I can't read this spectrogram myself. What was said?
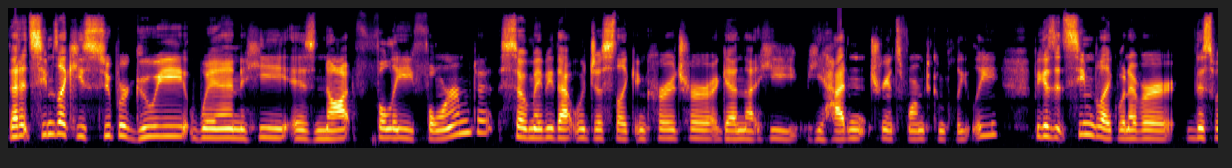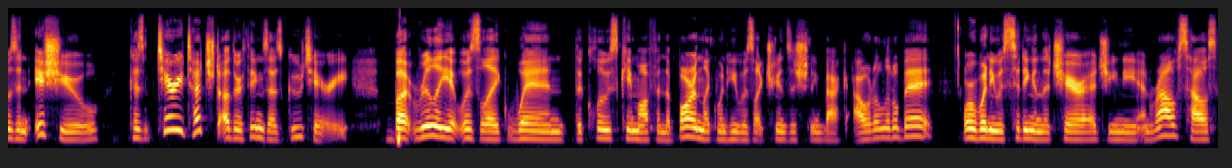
that it seems like he's super gooey when he is not fully formed. So maybe that would just like encourage her again that he he hadn't transformed completely because it seemed like whenever this was an issue because Terry touched other things as Goo Terry, but really it was like when the clothes came off in the barn, like when he was like transitioning back out a little bit, or when he was sitting in the chair at Jeannie and Ralph's house,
